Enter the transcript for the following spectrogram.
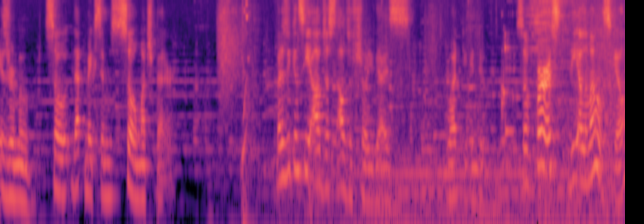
is removed. So that makes him so much better. But as you can see, I'll just I'll just show you guys what you can do. So first, the elemental skill.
